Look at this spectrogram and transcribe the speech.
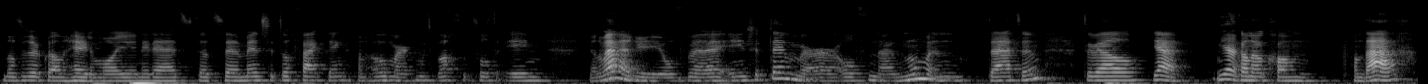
dat is ook wel een hele mooie inderdaad. Dat uh, mensen toch vaak denken van, oh, maar ik moet wachten tot 1 januari of uh, eh, 1 september of nou, noem een datum. Terwijl, ja, ja. het kan ook gewoon vandaag.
